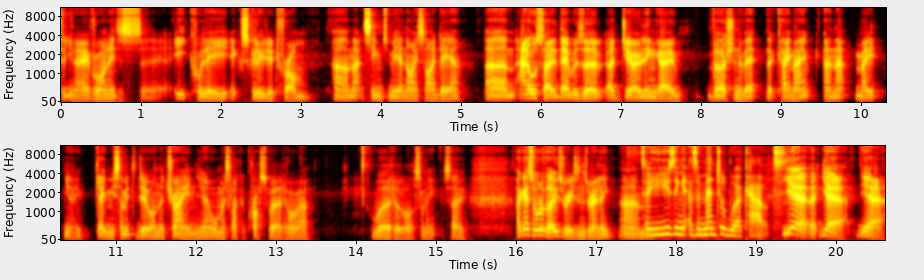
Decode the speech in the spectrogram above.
you know everyone is uh, equally excluded from. Um, that seemed to me a nice idea. Um, and also, there was a, a Duolingo version of it that came out, and that made you know gave me something to do on the train. You know, almost like a crossword or a Wordle or something. So. I guess all of those reasons, really. Um, so you're using it as a mental workout. Yeah, uh, yeah, yeah.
